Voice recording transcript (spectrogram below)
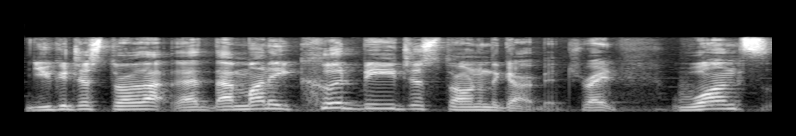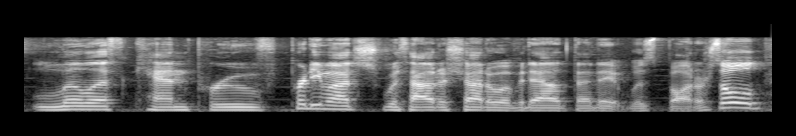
you could just throw that, that that money could be just thrown in the garbage right? Once Lilith can prove pretty much without a shadow of a doubt that it was bought or sold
